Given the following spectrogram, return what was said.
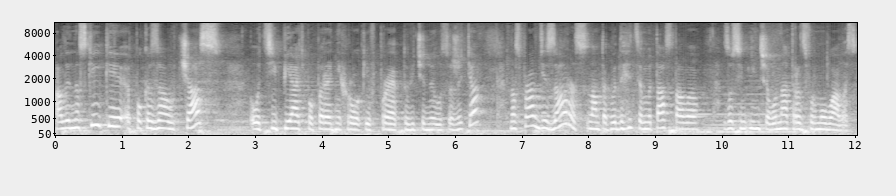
Але наскільки показав час, оці п'ять попередніх років проекту відчинилося життя. Насправді зараз нам так видається, мета стала зовсім інша, вона трансформувалась.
